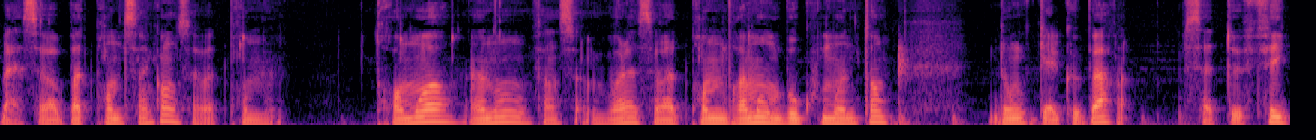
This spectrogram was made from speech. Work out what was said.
bah ça va pas te prendre 5 ans, ça va te prendre 3 mois, 1 an, enfin voilà, ça va te prendre vraiment beaucoup moins de temps. Donc quelque part, ça te fait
